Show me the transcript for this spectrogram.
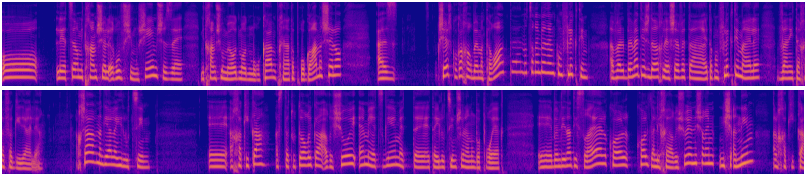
או לייצר מתחם של עירוב שימושים, שזה מתחם שהוא מאוד מאוד מורכב מבחינת הפרוגרמה שלו, אז כשיש כל כך הרבה מטרות, נוצרים ביניהם קונפליקטים. אבל באמת יש דרך ליישב את, ה, את הקונפליקטים האלה, ואני תכף אגיד עליה. עכשיו נגיע לאילוצים. Uh, החקיקה, הסטטוטוריקה, הרישוי, הם מייצגים את, uh, את האילוצים שלנו בפרויקט. Uh, במדינת ישראל, כל, כל תהליכי הרישוי הם נשארים, נשענים על חקיקה.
